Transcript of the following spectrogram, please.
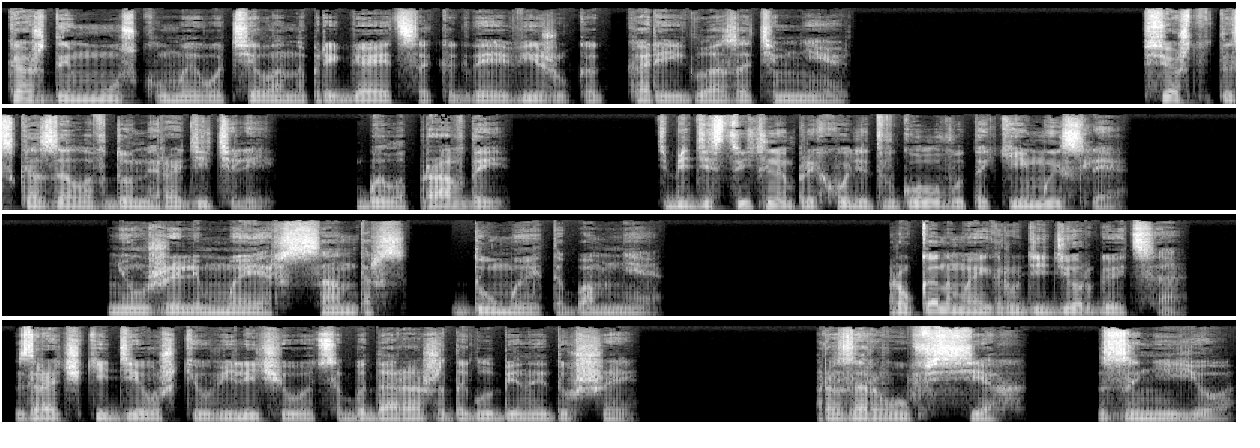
Каждый мускул моего тела напрягается, когда я вижу, как карие глаза темнеют. Все, что ты сказала в доме родителей, было правдой? Тебе действительно приходят в голову такие мысли? Неужели мэр Сандерс думает обо мне? Рука на моей груди дергается, зрачки девушки увеличиваются, бодоража до глубины души. Разорву всех. За нее.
